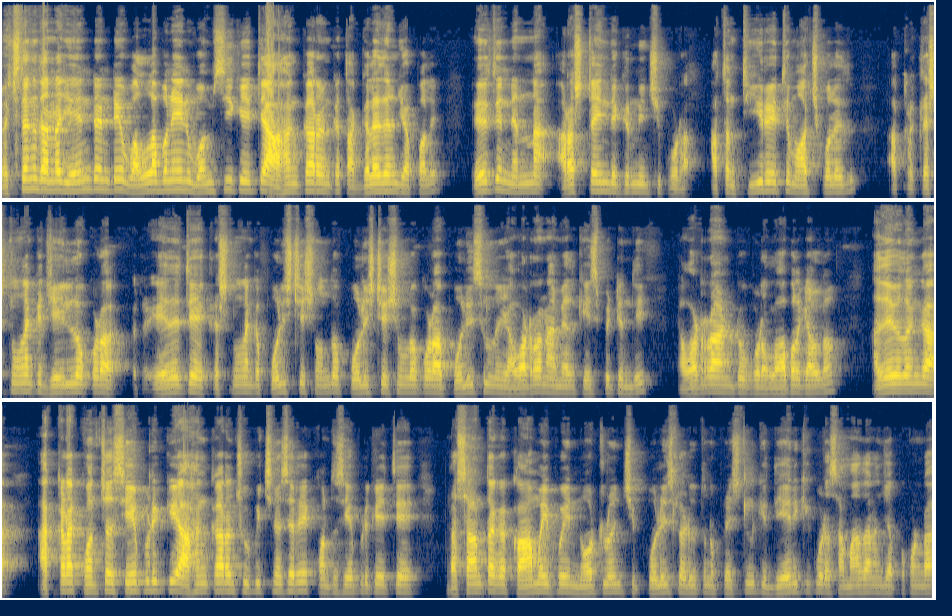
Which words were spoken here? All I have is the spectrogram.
ఖచ్చితంగా దాని ఏంటంటే వల్లభనేని వంశీకి అయితే అహంకారం ఇంకా తగ్గలేదని చెప్పాలి. ఏదైతే నిన్న అరెస్ట్ అయిన దగ్గర నుంచి కూడా అతను తీరైతే మార్చుకోలేదు. అక్కడ కృష్ణలంక జైల్లో కూడా ఏదైతే కృష్ణలంక పోలీస్ స్టేషన్ ఉందో పోలీస్ స్టేషన్లో కూడా పోలీసులను ఎవడరా నా మీద కేసు పెట్టింది ఎవడరా అంటూ కూడా లోపలికి వెళ్ళడం. అదేవిధంగా అక్కడ కొంచెంసేపుడికి అహంకారం చూపించినా సరే కొంతసేపుడికి అయితే ప్రశాంతంగా కామ్ అయిపోయి నోట్లోంచి పోలీసులు అడుగుతున్న ప్రశ్నలకి దేనికి కూడా సమాధానం చెప్పకుండా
